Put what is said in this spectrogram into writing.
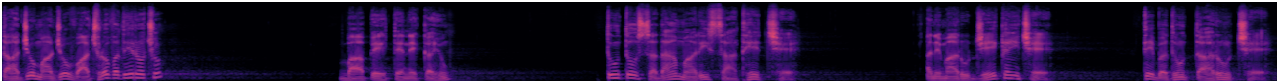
તાજો માજો વાછડો વધેરો છો? બાપે તેને કહ્યું, તું તો સદા મારી સાથે જ છે. અને મારું જે કંઈ છે, તે બધું તારું જ છે.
